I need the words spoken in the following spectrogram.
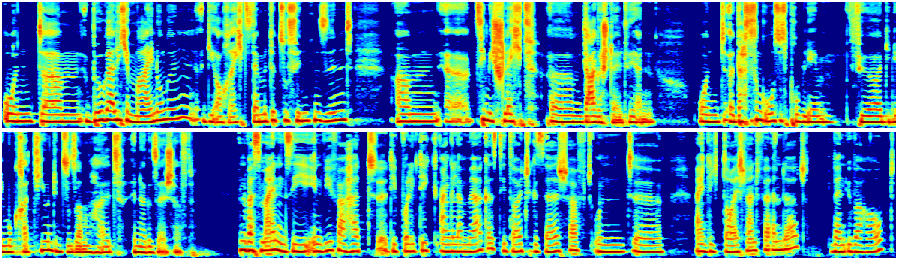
Und ähm, bürgerliche Meinungen, die auch rechts der Mitte zu finden sind, ähm, äh, ziemlich schlecht ähm, dargestellt werden. Und äh, das ist ein großes Problem für die Demokratie und den Zusammenhalt in der Gesellschaft. Und was meinen Sie, inwiefern hat äh, die Politik Angela Merkels die deutsche Gesellschaft und äh, eigentlich Deutschland verändert? Wenn überhaupt?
